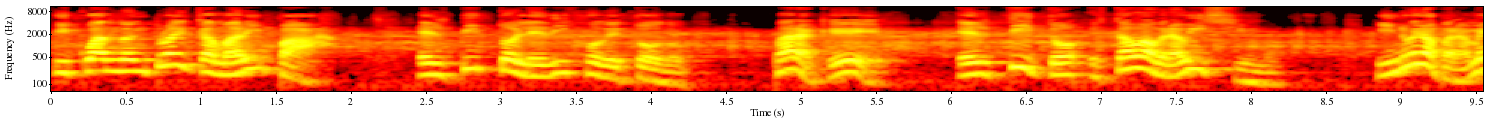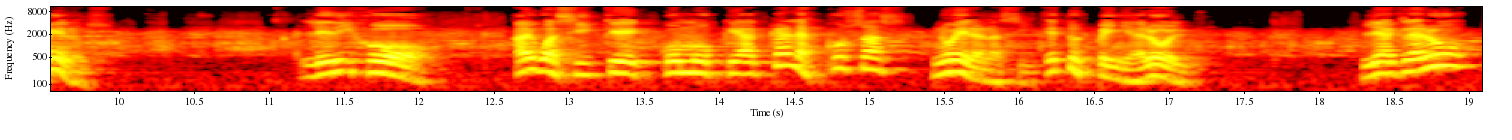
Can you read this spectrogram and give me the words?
Y cuando entró al camarín, pa, el Tito le dijo de todo. ¿Para qué? El Tito estaba bravísimo. Y no era para menos. Le dijo algo así que como que acá las cosas no eran así. Esto es Peñarol. Le aclaró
